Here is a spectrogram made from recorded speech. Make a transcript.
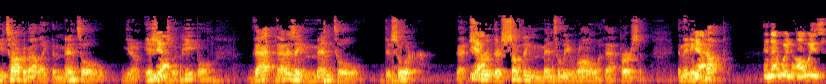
you talk about like the mental you know issues Yeah. with people that that is a mental disorder that true, Yeah. there's something mentally wrong with that person and they need Yeah. help And that would always,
